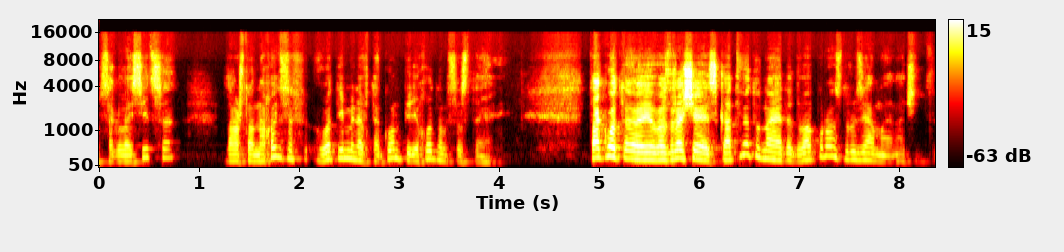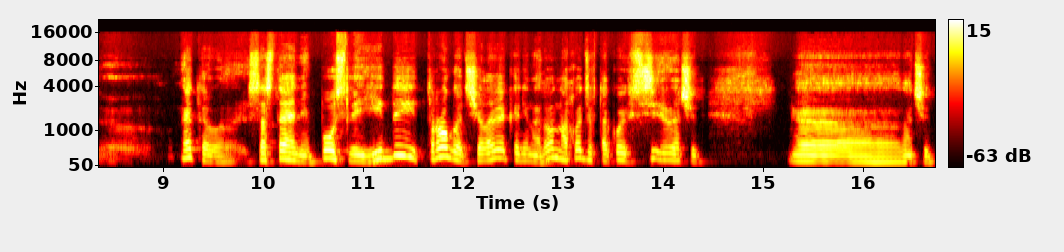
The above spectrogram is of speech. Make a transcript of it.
согласится – потому что он находится вот именно в таком переходном состоянии. Так вот, э, возвращаясь к ответу на этот вопрос, друзья мои, значит, э, это состояние после еды трогать человека не надо. Он находится в такой, значит, значит,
